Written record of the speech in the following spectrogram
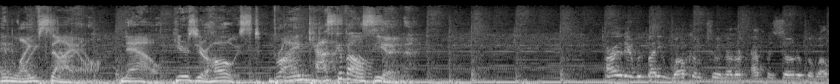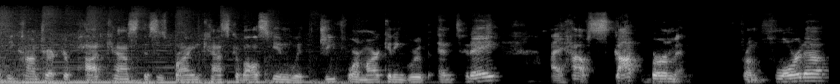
and lifestyle. Now, here's your host, Brian Kaskavalian. All right, everybody, welcome to another episode of the Wealthy Contractor Podcast. This is Brian Kaskavalian with G4 Marketing Group, and today I have Scott Berman from Florida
